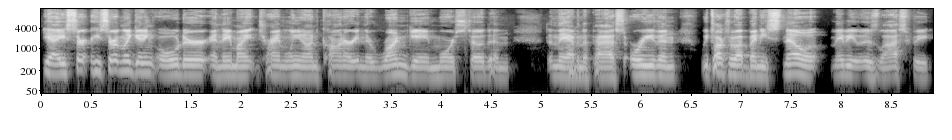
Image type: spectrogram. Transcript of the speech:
Yeah, he's, cer- he's certainly getting older, and they might try and lean on Connor in the run game more so than than they have in the past. Or even we talked about Benny Snell, maybe it was last week,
